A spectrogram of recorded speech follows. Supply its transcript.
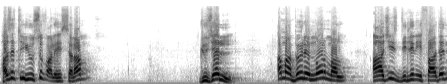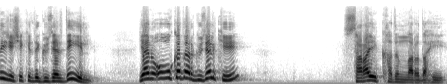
Hazreti Yusuf aleyhisselam güzel ama böyle normal aciz dilin ifade edeceği şekilde güzel değil. Yani o o kadar güzel ki saray kadınları dahi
